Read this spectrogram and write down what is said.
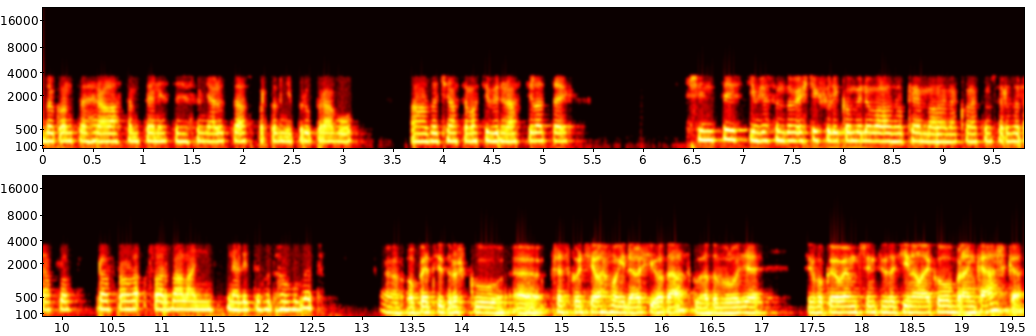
dokonce hrála jsem tenis, takže jsem měla docela sportovní průpravu. A začínala jsem asi v 11 letech. Třinci s tím, že jsem to ještě chvíli kombinovala s hokejem, ale nakonec jsem se rozhodla pro, pro florbal a nelituju toho vůbec. Eh, opět si trošku uh, přeskočila moji další otázku a to bylo, že si v hokejovém Třinci začínala jako brankářka.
